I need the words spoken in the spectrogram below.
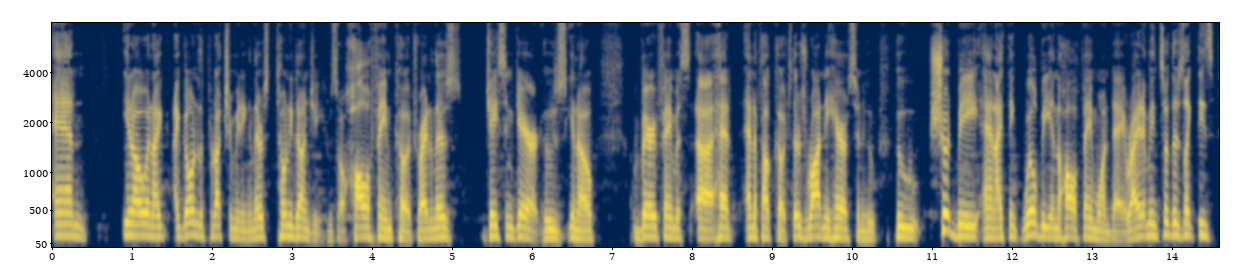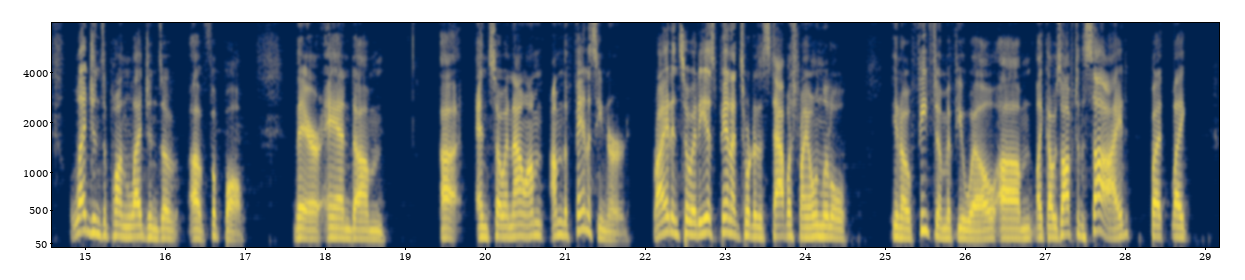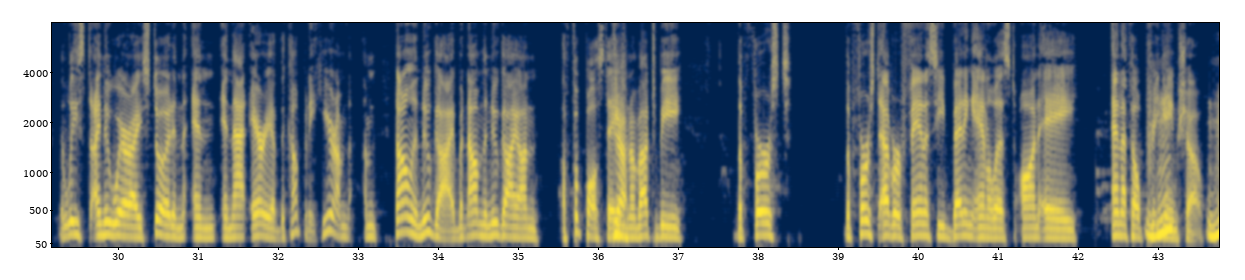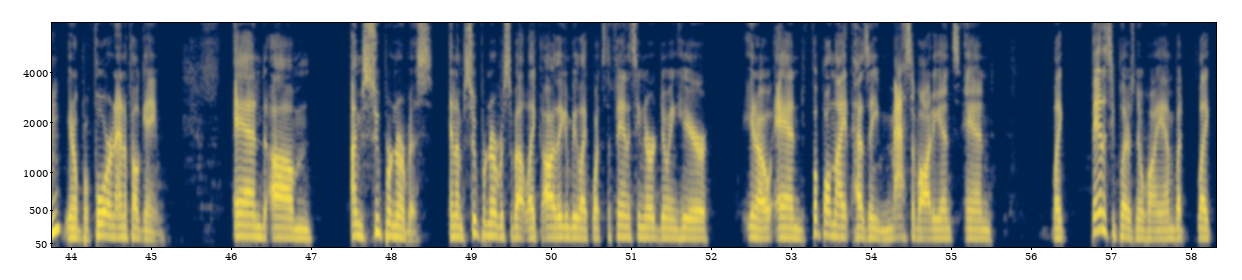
and you know, and I I go into the production meeting, and there's Tony Dungy, who's a Hall of Fame coach, right? And there's Jason Garrett, who's you know very famous uh, head NFL coach. There's Rodney Harrison, who who should be and I think will be in the Hall of Fame one day, right? I mean, so there's like these legends upon legends of of football there, and um, uh, and so and now I'm I'm the fantasy nerd, right? And so at ESPN, I'd sort of established my own little, you know, fiefdom, if you will. Um, like I was off to the side, but like at least I knew where I stood in in in that area of the company. Here, I'm I'm not only the new guy, but now I'm the new guy on a football stage, Yeah. and I'm about to be the first the first ever fantasy betting analyst on a NFL pregame show. Mhm. You know, before an NFL game, and um, I'm super nervous, and I'm super nervous about like, are they going to be like, what's the fantasy nerd doing here? You know, and football night has a massive audience, and like fantasy players know who I am, but like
